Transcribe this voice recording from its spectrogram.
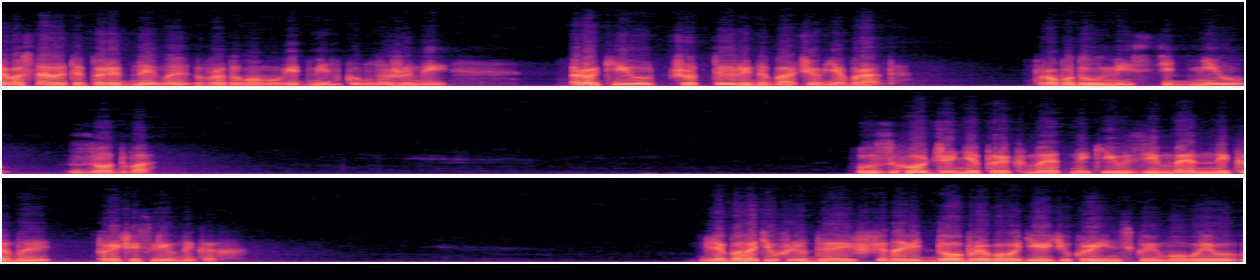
Треба ставити перед ними в родовому відмінку множини. Років чотири не бачив я брата. Пробуду в місті днів зо два. Узгодження прикметників з іменниками при числівниках. Для багатьох людей, що навіть добре володіють українською мовою,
